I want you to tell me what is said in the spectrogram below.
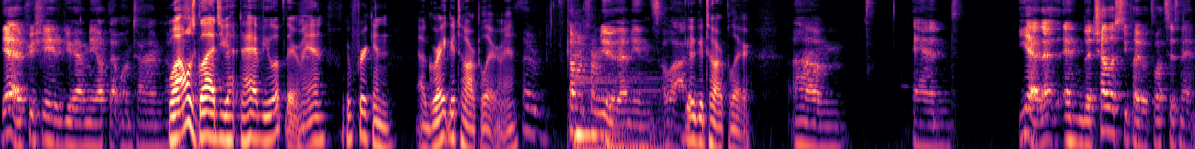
Yeah, I appreciated you having me up that one time. Well, I was glad you had to have you up there, man. You're freaking a great guitar player, man. Uh, Coming from you, that means a lot. Good guitar player. Um, and yeah, that and the cellist you play with, what's his name?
